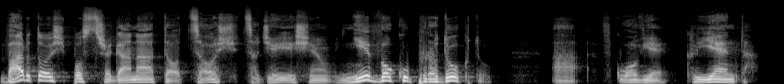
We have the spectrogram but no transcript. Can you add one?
Wartość postrzegana to coś, co dzieje się nie wokół produktu, a w głowie klienta.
